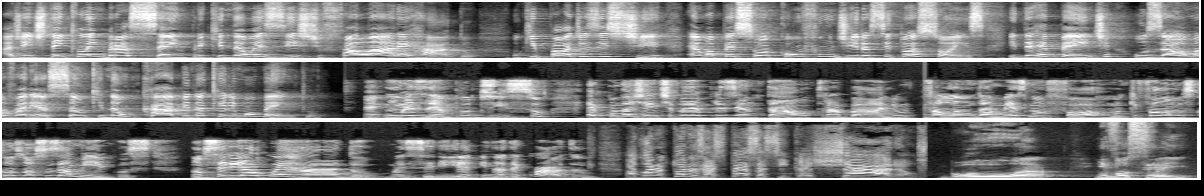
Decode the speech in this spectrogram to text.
A gente tem que lembrar sempre que não existe falar errado. O que pode existir é uma pessoa confundir as situações e, de repente, usar uma variação que não cabe naquele momento. É, um exemplo disso é quando a gente vai apresentar um trabalho falando da mesma forma que falamos com os nossos amigos. Não seria algo errado, mas seria inadequado. Agora todas as peças se encaixaram. Boa! E você aí,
